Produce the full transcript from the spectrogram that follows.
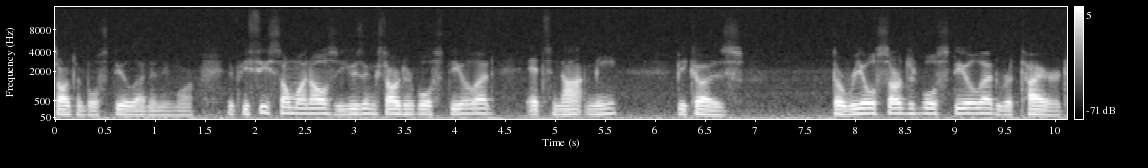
Sergeant Bull Steelhead anymore. If you see someone else using Sergeant Bull Steelhead, it's not me because the real Sergeant Bull Steelhead retired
